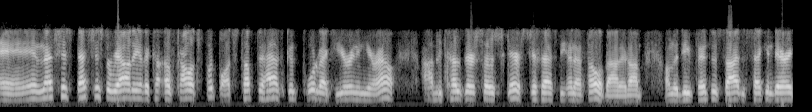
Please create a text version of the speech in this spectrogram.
And that's just that's just the reality of the of college football. It's tough to have good quarterbacks year in and year out uh, because they're so scarce. Just ask the NFL about it. Um, on the defensive side, the secondary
